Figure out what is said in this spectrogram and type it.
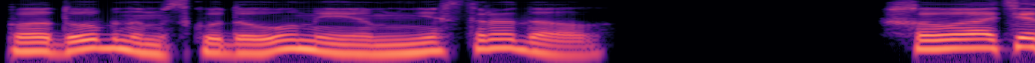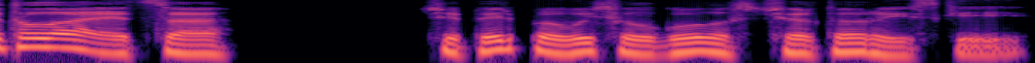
подобным скудоумием не страдал. «Хватит лаяться!» Теперь повысил голос Черторийский.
